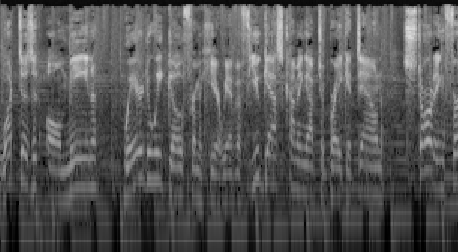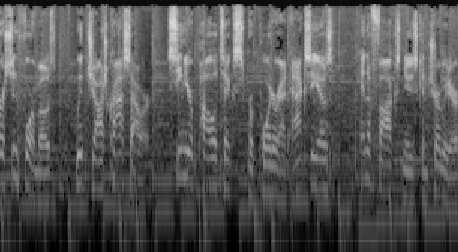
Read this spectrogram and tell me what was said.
What does it all mean? Where do we go from here? We have a few guests coming up to break it down, starting first and foremost with Josh Kraushaar, senior politics reporter at Axios and a Fox News contributor.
